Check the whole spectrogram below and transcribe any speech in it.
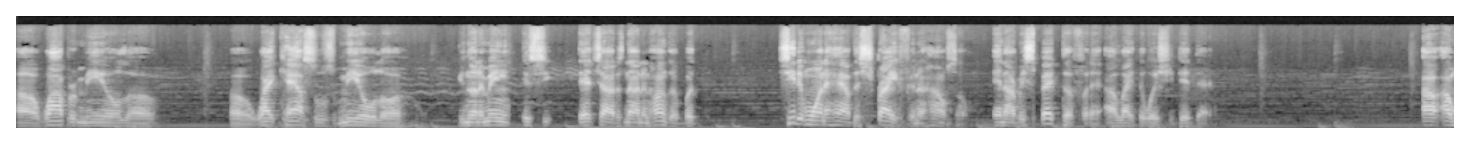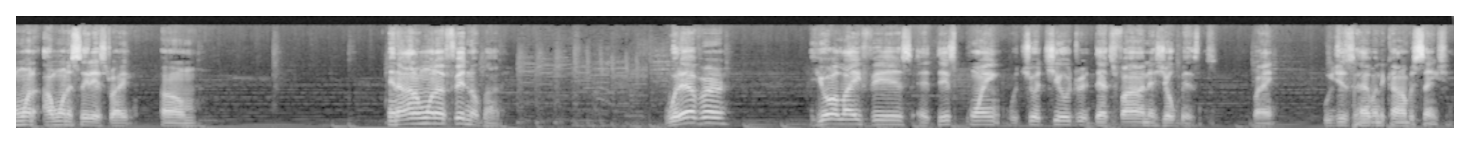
uh, Whopper meal or uh, White Castle's meal or you know what I mean. Is she that child is not in hunger, but she didn't want to have the strife in her household, and I respect her for that. I like the way she did that. I, I want I want to say this right, um, and I don't want to offend nobody. Whatever your life is at this point with your children, that's fine. That's your business, right? We're just having a conversation.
